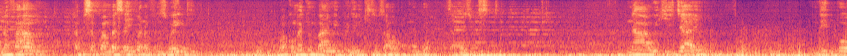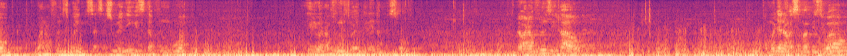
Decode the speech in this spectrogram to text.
Unafahamu kabisa kwamba sasa hivi wanafunzi wengi wako majumbani kwenye likizo zao kubwa za mwezi wa sita, na wiki ijayo ndipo wanafunzi wengi sasa, shule nyingi zitafungua ili wanafunzi waendelee na masomo, na wanafunzi hao pamoja na wasimamizi wao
